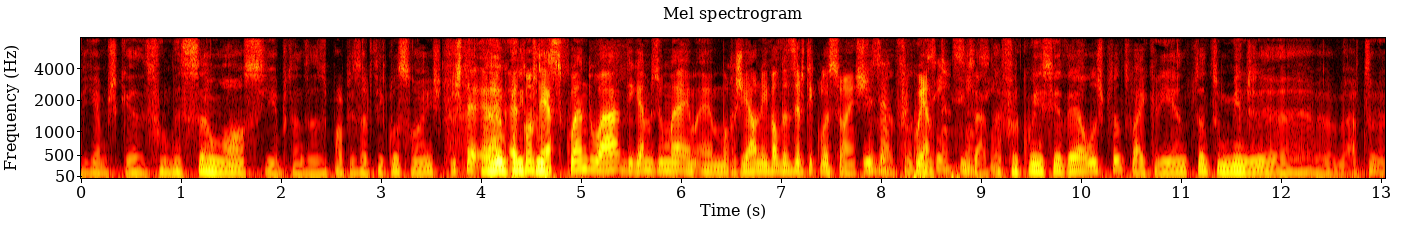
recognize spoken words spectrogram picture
digamos que a deformação óssea, portanto, das próprias articulações. Isto amplitude... acontece quando há, digamos, uma hemorragia ao nível das articulações, Exato. frequente. Sim, sim, Exato. Sim. A frequência delas, portanto, vai criando, portanto, menos uh,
